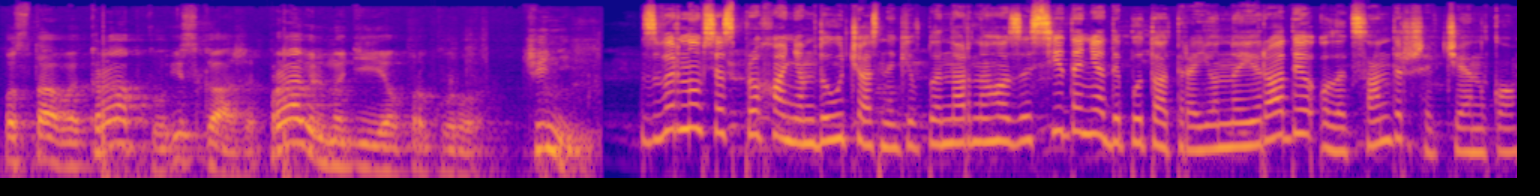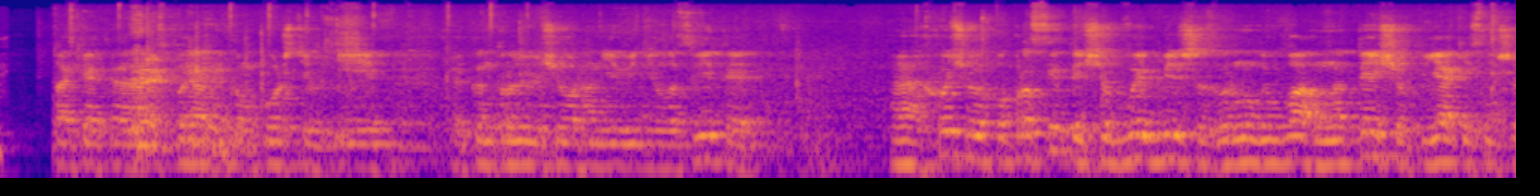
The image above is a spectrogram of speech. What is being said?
поставить крапку і скаже, правильно діяв прокурор чи ні. Звернувся з проханням до учасників пленарного засідання депутат районної ради Олександр Шевченко. Так як е, розпорядником коштів і контролюючий орган є відділ освіти, е, хочу попросити, щоб ви більше звернули увагу на те, щоб якісніше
